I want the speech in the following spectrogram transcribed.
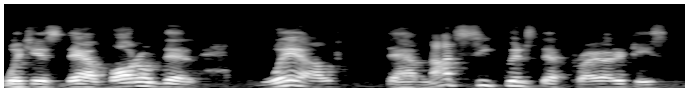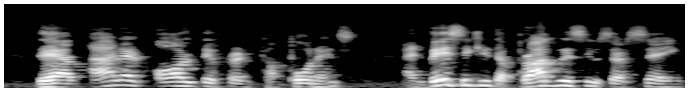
which is they have borrowed their way out. They have not sequenced their priorities. They have added all different components. And basically, the progressives are saying,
